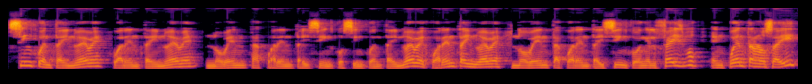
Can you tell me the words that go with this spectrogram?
59 49 90 45 59 49 90 45 en el Facebook encuéntranos ahí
